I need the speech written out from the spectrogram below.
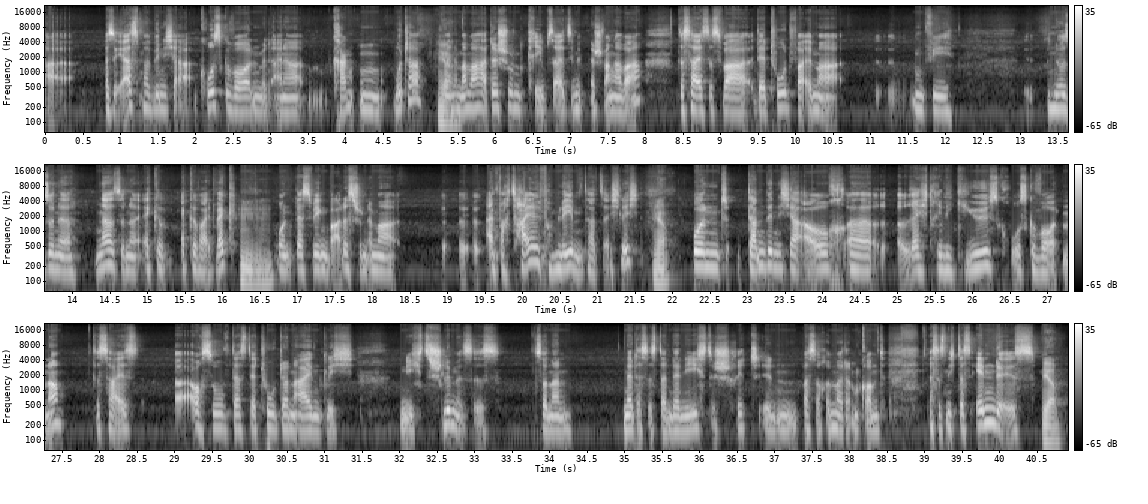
also erstmal bin ich ja groß geworden mit einer kranken Mutter. Ja. Meine Mama hatte schon Krebs, als sie mit mir schwanger war. Das heißt, es war, der Tod war immer irgendwie nur so eine, ne, so eine Ecke, Ecke weit weg. Mhm. Und deswegen war das schon immer äh, einfach Teil vom Leben tatsächlich. Ja. Und dann bin ich ja auch äh, recht religiös groß geworden. Ne? Das heißt, äh, auch so, dass der Tod dann eigentlich nichts Schlimmes ist sondern ne, das ist dann der nächste Schritt in was auch immer dann kommt, dass es nicht das Ende ist. Ja.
